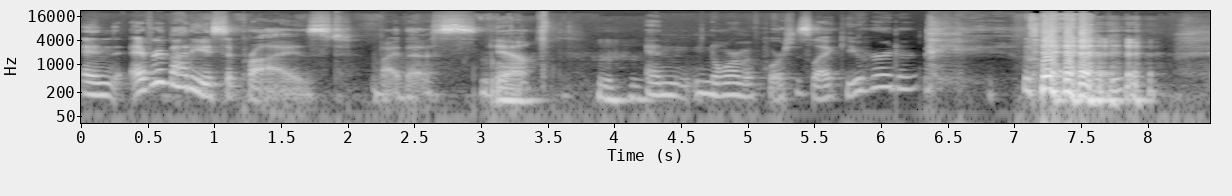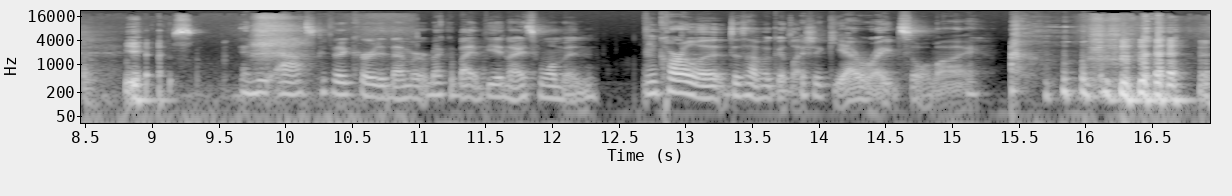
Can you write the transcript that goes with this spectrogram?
And everybody is surprised by this. Yeah. Mm-hmm. And Norm, of course, is like, You heard her. yes. And he asks if it occurred to them that Rebecca might be a nice woman. And Carla does have a good life. She's like, Yeah, right, so am I.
